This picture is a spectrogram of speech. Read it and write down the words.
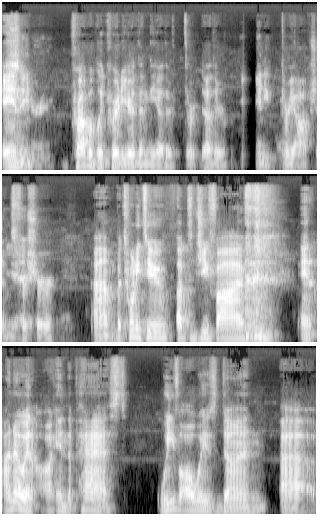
and scenery. probably prettier than the other th- other Anyway, three options Yeah, for yeah. sure. Um, but 22 up to G5, and I know in in the past we've always done uh,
